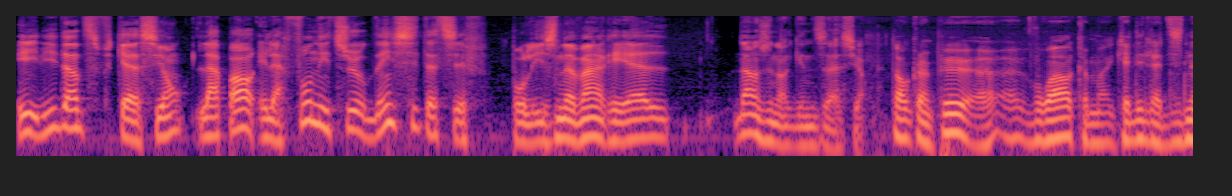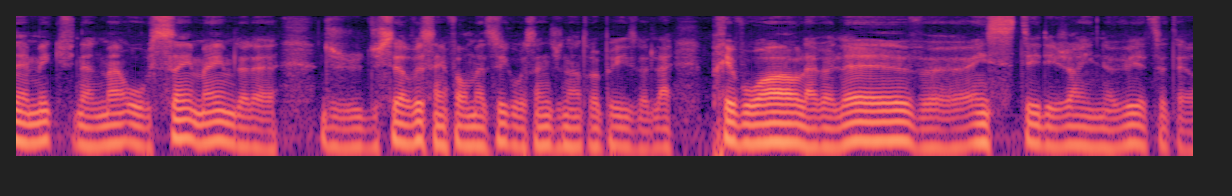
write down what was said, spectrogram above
et l'identification, l'apport et la fourniture d'incitatifs pour les innovants réels dans une organisation. Donc, un peu euh, euh, voir comment, quelle est la dynamique finalement au sein même du, service informatique au sein d'une entreprise. de la, prévoir la relève, euh, inciter des gens à innover, etc.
